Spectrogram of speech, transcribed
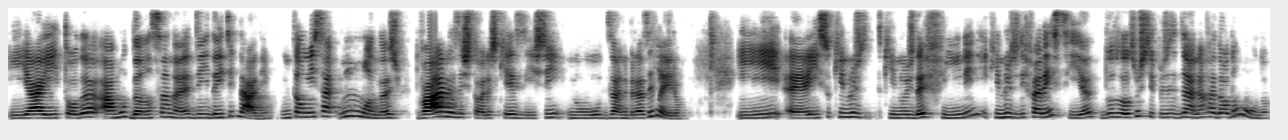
e aí toda a mudança né, de identidade. Então, isso é uma das várias histórias que existem no design brasileiro. E é isso que nos, que nos define e que nos diferencia dos outros tipos de design ao redor do mundo.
